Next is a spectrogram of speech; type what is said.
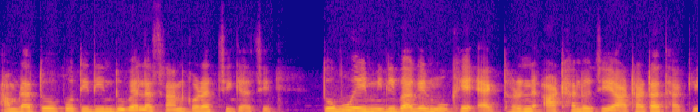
আমরা তো প্রতিদিন দুবেলা স্নান করাচ্ছি গাছে। তবু এই মিলিবাগের মুখে এক ধরনের আঠালো যে আঠাটা থাকে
